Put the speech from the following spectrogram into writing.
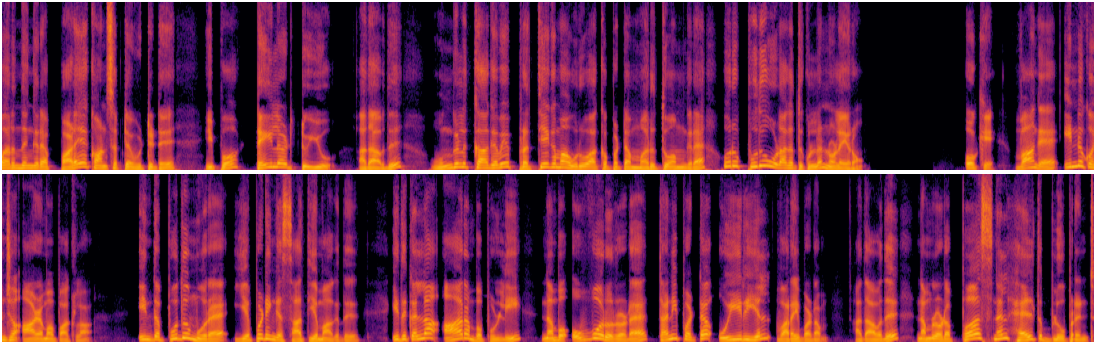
மருந்துங்கிற பழைய கான்செப்டை விட்டுட்டு இப்போ டெய்லர்ட் டு யூ அதாவது உங்களுக்காகவே பிரத்யேகமா உருவாக்கப்பட்ட மருத்துவம்ங்கிற ஒரு புது உலகத்துக்குள்ள நுழையிறோம். ஓகே வாங்க இன்னும் கொஞ்சம் ஆழமா பார்க்கலாம். இந்த புது முறை எப்படிங்க சாத்தியமாகுது? இதுக்கெல்லாம் ஆரம்ப புள்ளி நம்ம ஒவ்வொருவரோட தனிப்பட்ட உயிரியல் வரைபடம் அதாவது நம்மளோட பர்சனல் ஹெல்த் ப்ளூ பிரிண்ட்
